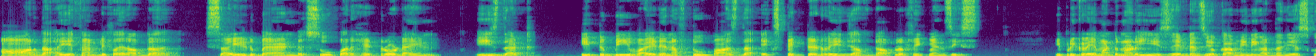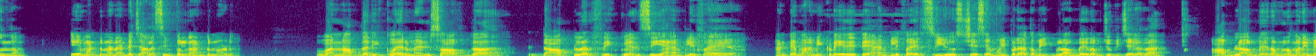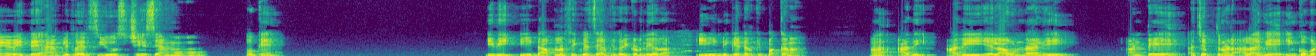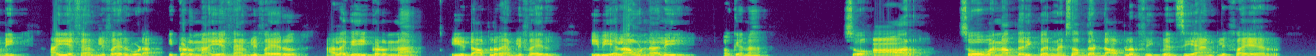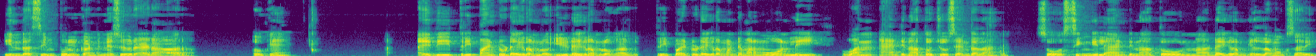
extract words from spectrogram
or the IF amplifier of the sideband super heterodyne is that it be wide enough to pass the expected range of Doppler frequencies ఇప్పుడు ఇక్కడ ఏమంటున్నాడు? ఈ sentence యొక్క meaning అర్థం చేసుకుందాం. ఏమంటున్నాడు అంటే చాలా సింపుల్గా అంటున్నాడు. One of the requirements of the Doppler frequency amplifier అంటే మనం ఇక్కడ ఏదైతే యాంప్లిఫైర్స్ యూస్ చేసామో ఇప్పటిదాకా మీకు బ్లాక్ డయాగ్రామ్ చూపించే కదా ఆ బ్లాక్ డయాగ్రామ్లో మనం ఏవైతే యాంప్లిఫైర్స్ యూస్ చేసామో ఓకే? ఇది ఈ డాప్లర్ ఫ్రీక్వెన్సీ యాంప్లిఫైర్ ఇక్కడ ఉంది కదా ఈ ఇండికేటర్కి పక్కన. అది అది ఎలా ఉండాలి? అంటే చెప్తున్నాడు. అలాగే ఇంకొకటి ఐఎఫ్ యాంప్లిఫైర్ కూడా. ఇక్కడున్న ఐఎఫ్ యాంప్లిఫైర్ అలాగే ఇక్కడున్న ఈ డాప్లర్ యాంప్లిఫైర్ ఇవి ఎలా ఉండాలి? ఓకేనా? So or so one of the requirements of the Doppler frequency amplifier in the simple continuous wave radar okay? ఇది త్రీ పాయింట్ టూ డైగ్రామ్లో ఈ డైగ్రామ్లో కాదు. త్రీ పాయింట్ టూ డైగ్రామ్ అంటే మనం ఓన్లీ వన్ యాంటీనాతో చూసాం కదా? సో సింగిల్ యాంటీనాతో ఉన్న డైగ్రామ్కి వెళ్దాం ఒకసారి.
